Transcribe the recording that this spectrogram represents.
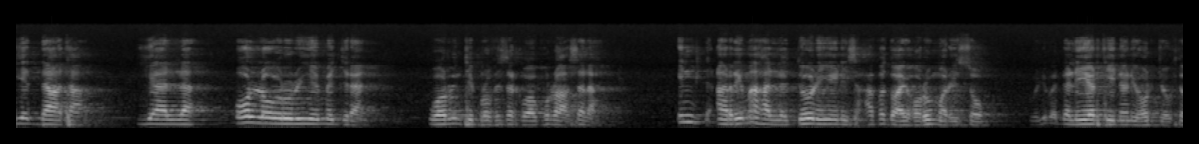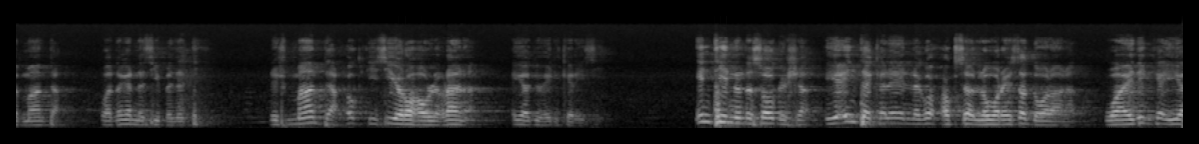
iyo data yaalla oo la ururiyey ma jiraan. Waa runtii professorka waa ku raacsana in arrimaha la doonayo inay saxaafaddu ay horumariso weliba dhalinyartiinani hor joogta maanta. Waad naga nasiib badantihi lish maanta xogtiisi yaroo hawliqraana ayaad u heli karaysay intiinana soo gasha iyo inta kale ee laga xogsa la waraysan doonaana. Waa idinka iyo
